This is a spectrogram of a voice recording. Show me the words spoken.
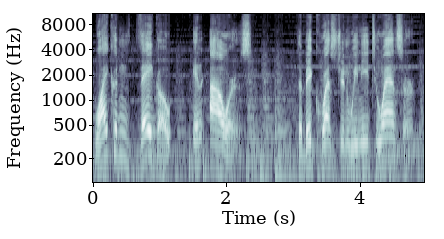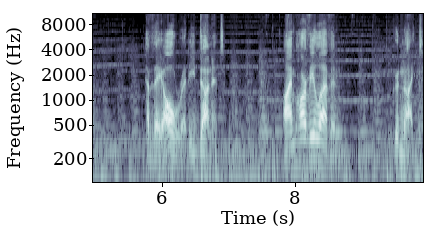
why couldn't they go in ours? The big question we need to answer have they already done it? I'm Harvey Levin. Good night.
